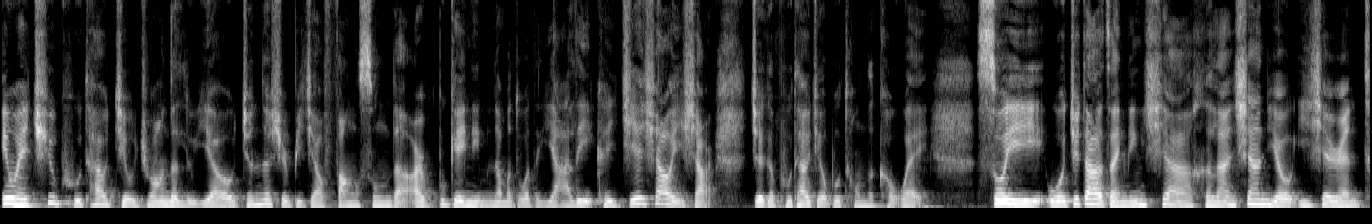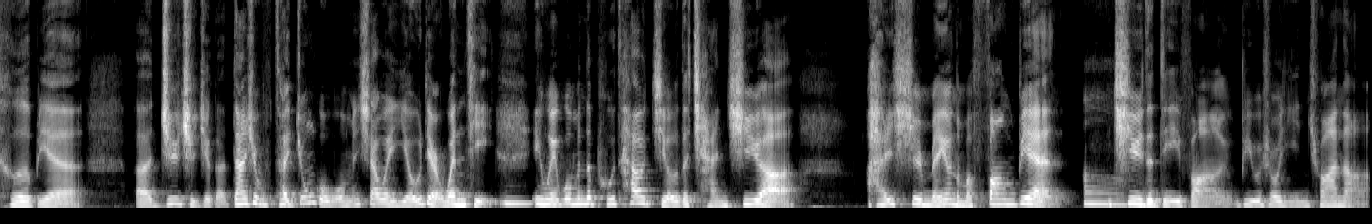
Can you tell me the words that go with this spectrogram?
因为去葡萄酒庄的旅游真的是比较放松的，而不给你们那么多的压力，可以介绍一下这个葡萄酒不同的口味。所以我知道在宁夏、河南山有一些人特别。呃，支持这个，但是在中国我们稍微有点问题，因为我们的葡萄酒的产区啊，还是没有那么方便。去的地方，比如说银川啊，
